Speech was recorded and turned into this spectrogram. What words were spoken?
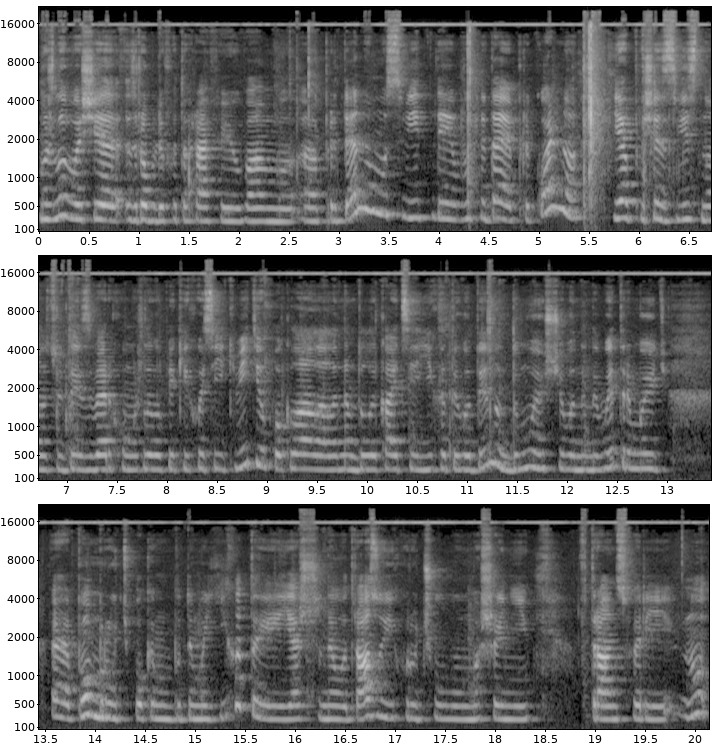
Можливо, ще зроблю фотографію вам е, при денному світлі. Виглядає прикольно. Я б ще, звісно, сюди зверху, можливо, б якихось і квітів поклала, але нам до локації їхати годину. Думаю, що вони не витримають, е, помруть, поки ми будемо їхати. Я ж не одразу їх вручу в машині в трансфері. Ну,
